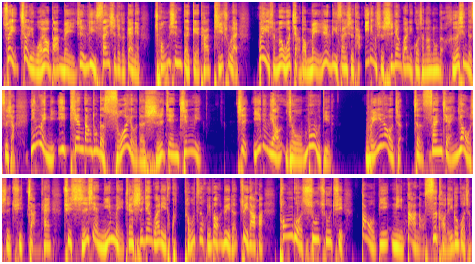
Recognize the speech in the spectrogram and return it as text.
所以这里我要把每日立三事这个概念重新的给他提出来。为什么我讲到每日立三事，它一定是时间管理过程当中的核心的思想？因为你一天当中的所有的时间精力，是一定要有目的的，围绕着。这三件要事去展开，去实现你每天时间管理投资回报率的最大化，通过输出去倒逼你大脑思考的一个过程。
